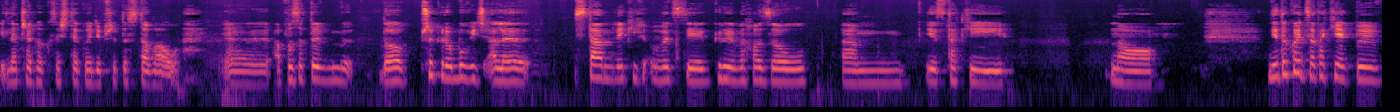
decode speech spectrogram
i dlaczego ktoś tego nie przetestował. A poza tym, no przykro mówić, ale stan, w jakich obecnie gry wychodzą, um, jest taki, no, nie do końca taki, jakby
